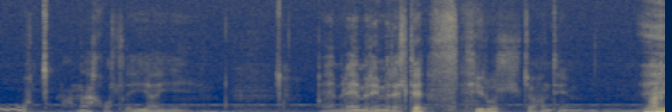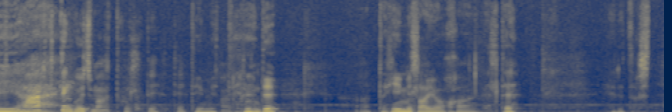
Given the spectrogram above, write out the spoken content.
Манайх бол AI амар амар амар л те. Тэр бол жоохон тийм маркетинг гэж магадгүй л те. те. Тийм ээ тий. Одоо хиймэл оюун ухаан гэл тий. Яриад байгаа шүү дээ.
